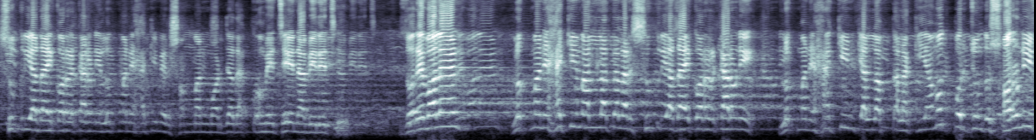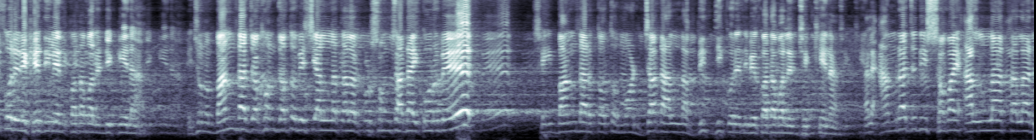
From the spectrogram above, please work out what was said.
শুকরিয়া আদায় করার কারণে লোকমানে হাকিমের সম্মান, মর্যাদা কমেছে না বেড়েছে? জোরে বলেন। লোকমানে হাকিম আল্লাহ তালার শুক্রিয়া আদায় করার কারণে লোকমানে হাকিমকে আল্লাহ তালা কিয়ামত পর্যন্ত স্মরণীয় করে রেখে দিলেন, কথা বলে ডিকে না এই জন্য বান্দা যখন যত বেশি আল্লাহ তালার প্রশংসা আদায় করবে, সেই বান্দার তত মর্যাদা আল্লাহ বৃদ্ধি করে দিবে, কথা বলেন ঠিক না তাহলে আমরা যদি সবাই আল্লাহ তালার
